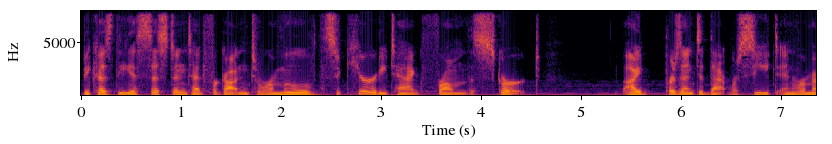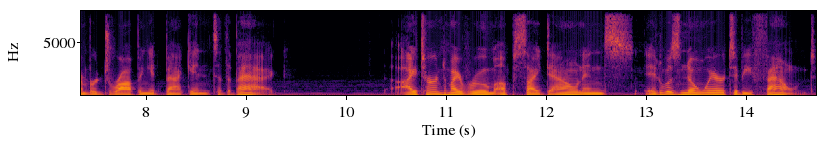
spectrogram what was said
because the assistant had forgotten to remove the security tag from the skirt. I presented that receipt and remember dropping it back into the bag. I turned my room upside down and it was nowhere to be found.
